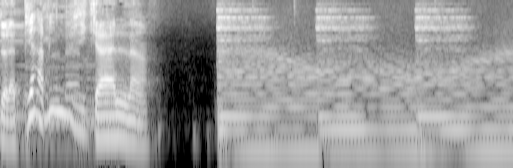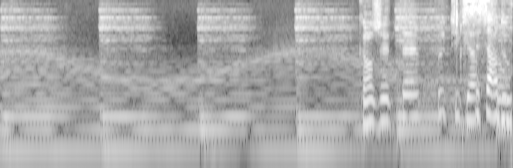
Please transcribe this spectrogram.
de la pyramide musicale. Quand j'étais petit garçon, C'est Sardou.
